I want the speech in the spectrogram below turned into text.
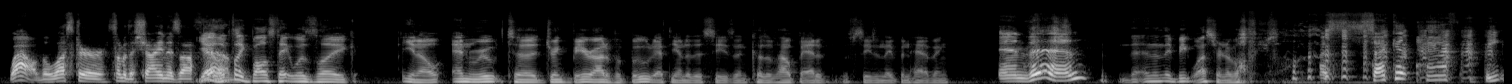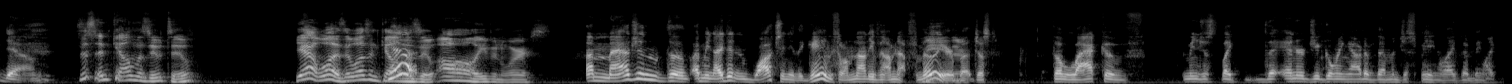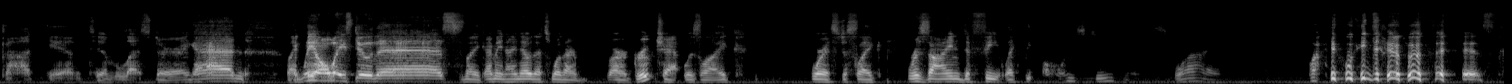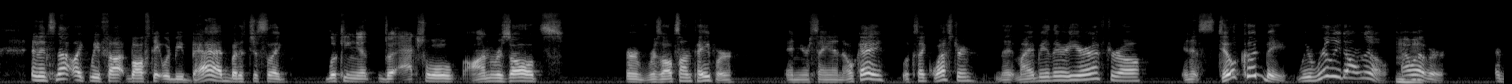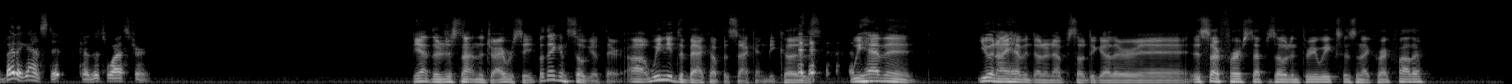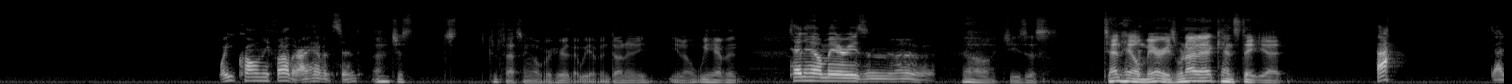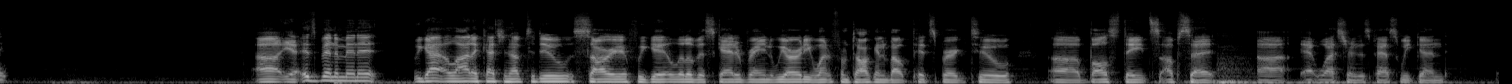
wow, the luster, some of the shine is off. Yeah, it looked like Ball State was like, you know, en route to drink beer out of a boot at the end of this season because of how bad of the season they've been having. and then And then they beat Western of all people. a second half beatdown. Is this in Kalamazoo too? Yeah, it was. It was in Kalamazoo. Oh, even worse. Imagine the i mean i didn't watch any of the games so i'm not even i'm not familiar but just the lack of i mean just like the energy going out of them and just being like them being like god damn tim lester again. Like we always do this. Like i mean i know that's what our our group chat was like where it's just like resigned defeat like we always do this. Why? Why do we do this? And it's not like we thought ball state would be bad but it's just like looking at the actual on results or results on paper and you're saying okay looks like western it might be their year after all and it still could be we really don't know Mhm. however i'd bet against it because it's western Yeah, they're just not in the driver's seat, but they can still get there. Uh, we need to back up a second because we haven't, you and I haven't done an episode together. Uh, this is our first episode in three weeks, isn't that correct, Father? why are you calling me father i haven't sinned I'm just confessing over here that we haven't done any. You know, we haven't. 10 hail marys and uh, Oh Jesus, ten hail marys. We're not at Kent State yet. ah got him Uh, yeah, it's been a minute. We got a lot of catching up to do. Sorry if we get a little bit scatterbrained. We already went from talking about Pittsburgh to uh, Ball State's upset uh, at Western this past weekend.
